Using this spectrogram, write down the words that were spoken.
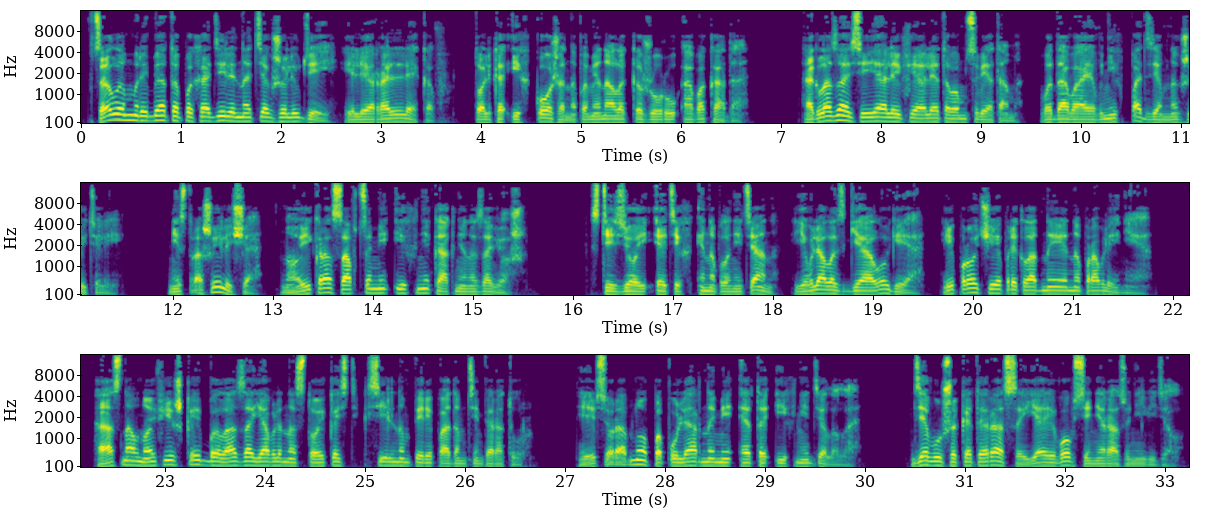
В целом, ребята походили на тех же людей или роллеков, только их кожа напоминала кожуру авокадо, а глаза сияли фиолетовым цветом, выдавая в них подземных жителей. Не страшилища, но и красавцами их никак не назовешь. Стезей этих инопланетян являлась геология и прочие прикладные направления. А основной фишкой была заявлена стойкость к сильным перепадам температур. И все равно популярными это их не делало. Девушек этой расы я и вовсе ни разу не видел.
